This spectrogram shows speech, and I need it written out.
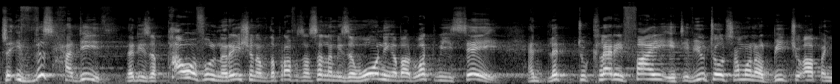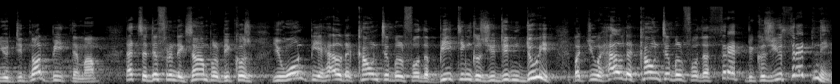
So if this hadith, that is a powerful narration of the Prophet ﷺ, is a warning about what we say, and let to clarify it, if you told someone I'll beat you up and you did not beat them up, that's a different example because you won't be held accountable for the beating because you didn't do it, but you held accountable for the threat because you're threatening.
